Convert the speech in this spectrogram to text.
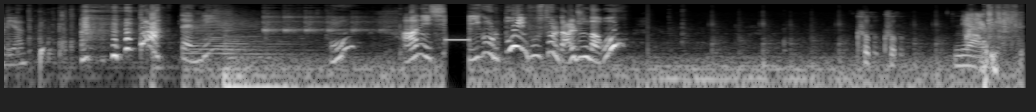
핑크야 미안 댄디? 어? 아니 씨 이거로 또 임포스터를 날 준다고? 쿡쿡 냐이스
